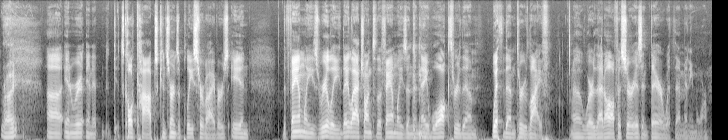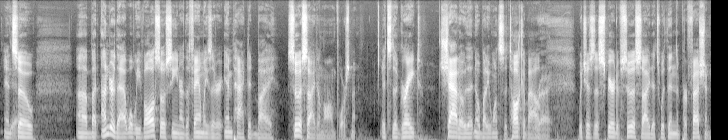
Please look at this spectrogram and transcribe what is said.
Right. uh, and re- and it, it's called COPS, Concerns of Police Survivors, and the families really they latch onto the families and then they walk through them with them through life, uh, where that officer isn't there with them anymore, and Yeah. so. Uh, but under that, what we've also seen are the families that are impacted by suicide in law enforcement. It's the great shadow that nobody wants to talk about Right. which is the spirit of suicide that's within the profession.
